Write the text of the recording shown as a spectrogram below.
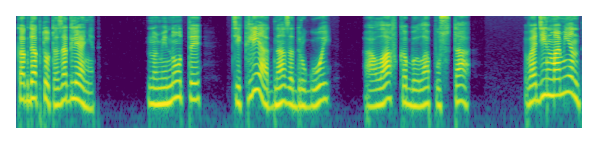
когда кто-то заглянет. Но минуты текли одна за другой, а лавка была пуста. В один момент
